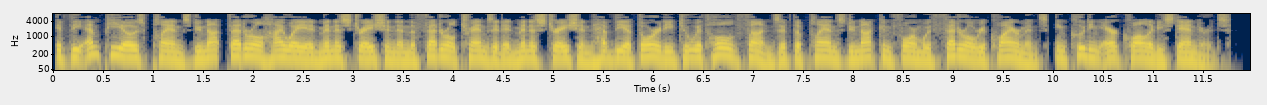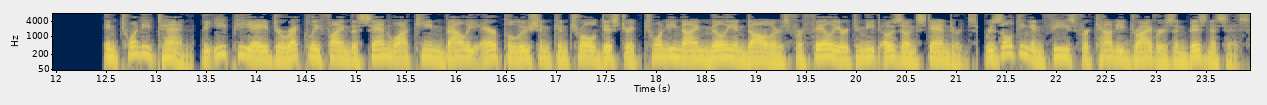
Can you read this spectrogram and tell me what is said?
If the MPO's plans do not, Federal Highway Administration and the Federal Transit Administration have the authority to withhold funds if the plans do not conform with federal requirements, including air quality standards. In 2010, the EPA directly fined the San Joaquin Valley Air Pollution Control District $29 million for failure to meet ozone standards, resulting in fees for county drivers and businesses.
